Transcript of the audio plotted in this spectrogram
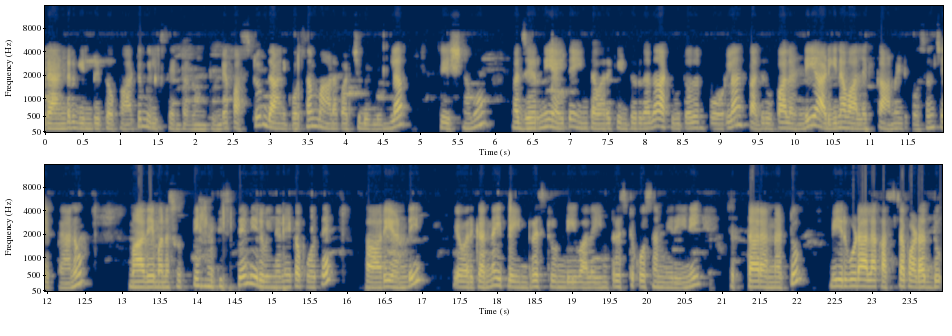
గ్రైండర్ గిండ్రీతో పాటు మిల్క్ సెంటర్ ఉంటుండే. ఫస్ట్ దానికోసం మాడపడుచు బిల్డింగ్లో చేసినాము. మా జర్నీ అయితే ఇంతవరకు ఇంటారు కదా ఆ టూ థౌజండ్ ఫోర్లో పది రూపాయలండి అడిగిన వాళ్ళకి కామెంట్ కోసం చెప్పాను. మాదేమన్నా సుత్తి అనిపిస్తే మీరు వినలేకపోతే సారీ అండి. ఎవరికన్నా ఇట్లా ఇంట్రెస్ట్ ఉండి వాళ్ళ ఇంట్రెస్ట్ కోసం మీరు విని చెప్తారన్నట్టు మీరు కూడా అలా కష్టపడద్దు.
